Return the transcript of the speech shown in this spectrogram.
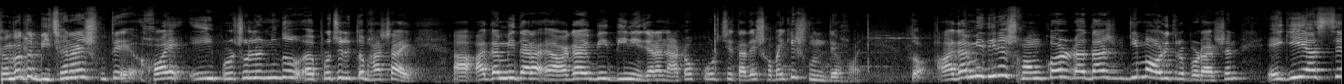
সঙ্গত বিছানায় শুতে হয় এই প্রচলনিত প্রচলিত ভাষায় আগামী দ্বারা, আগামী দিনে যারা নাটক করছে তাদের সবাইকে শুনতে হয়। তো আগামী দিনে শঙ্কর দাস কিংবা অরিত্র প্রোডাকশন এগিয়ে আসছে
